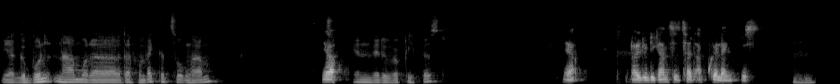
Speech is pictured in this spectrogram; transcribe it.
ja, gebunden haben oder davon weggezogen haben? Ja. Zu erkennen, wer du wirklich bist? Ja, weil du die ganze Zeit abgelenkt bist. Mhm.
